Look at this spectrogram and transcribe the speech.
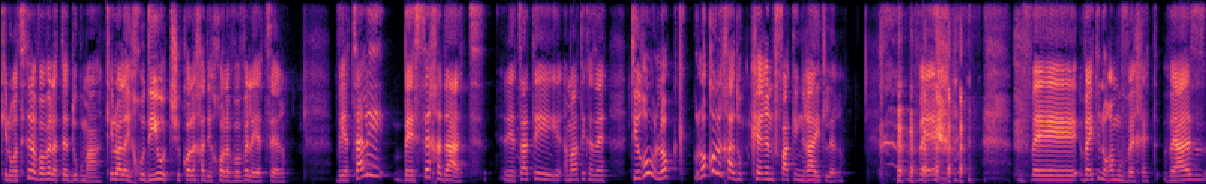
כאילו רציתי לבוא ולתת דוגמה, כאילו על הייחודיות שכל אחד יכול לבוא ולייצר. ויצא לי בהיסח הדעת, יצאתי, אמרתי כזה, תראו, לא, לא כל אחד הוא קרן fucking רייטלר. ו... ו... והייתי נורא מובכת, ואז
